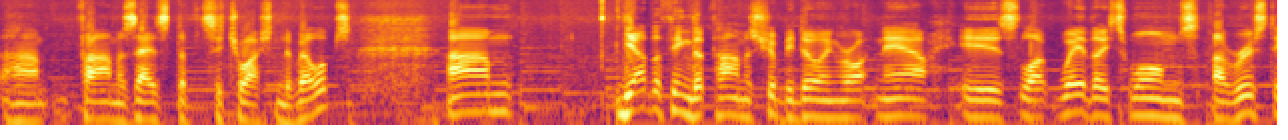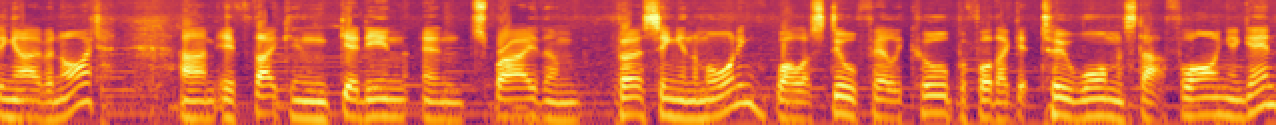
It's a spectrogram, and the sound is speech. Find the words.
um, farmers as the situation develops. Um, the other thing that farmers should be doing right now is like where these swarms are roosting overnight, um, if they can get in and spray them first thing in the morning while it's still fairly cool before they get too warm and start flying again,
